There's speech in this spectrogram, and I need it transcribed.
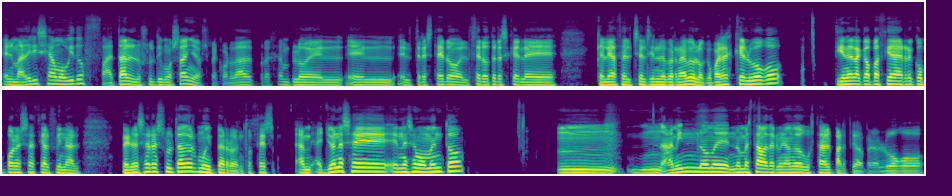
el Madrid se ha movido fatal en los últimos años. Recordad, por ejemplo, el, el, el 3-0, el 0-3 que le, que le hace el Chelsea en el Bernabéu. Lo que pasa es que luego tiene la capacidad de recomponerse hacia el final. Pero ese resultado es muy perro. Entonces, yo en ese, en ese momento mm, a mí no me, no me estaba terminando de gustar el partido, pero luego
